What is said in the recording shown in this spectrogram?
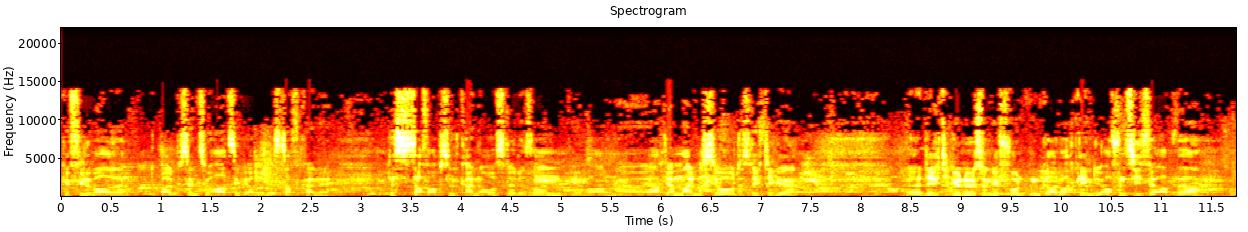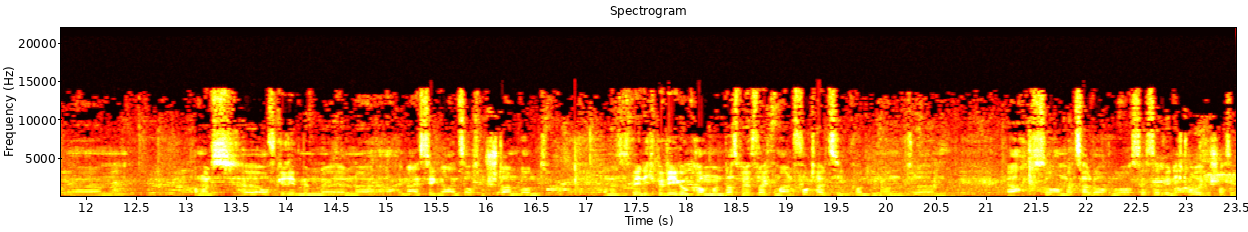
Gefühl war der Ball ein bisschen zu harzig, aber das darf keine, das darf absolut keine Ausrede sein. Mhm. Wir waren, äh, ja, wir haben halt nicht so das richtige, äh, die richtige Lösung gefunden, gerade auch gegen die offensive Abwehr. Ähm, haben uns äh, aufgerieben in, in, äh, in 1 gegen 1 aus dem Stand und dann ist es wenig Bewegung gekommen und dass wir vielleicht mal einen Vorteil ziehen konnten und ähm, ja, so haben wir jetzt halt auch nur sehr, sehr wenig Tore geschossen.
